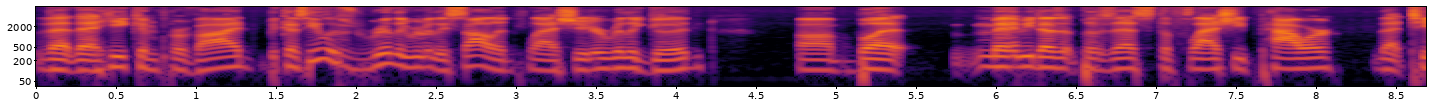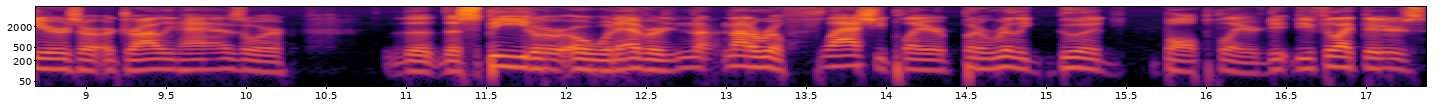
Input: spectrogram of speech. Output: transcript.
that that he can provide? Because he was really really solid last year, really good, uh, but maybe doesn't possess the flashy power that Tears or, or Dreiling has, or the the speed or or whatever. Not, not a real flashy player, but a really good ball player. Do, do you feel like there's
